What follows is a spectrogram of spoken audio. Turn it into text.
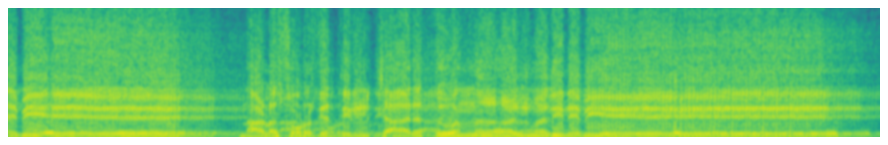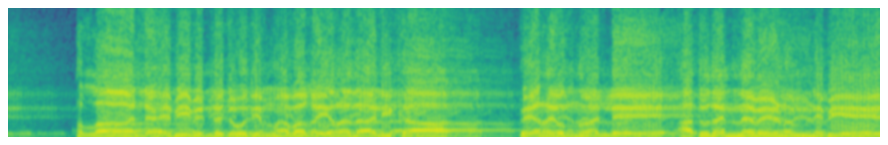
നബിയേ നാളെ സ്വർഗത്തിൽ ചാരത്ത് വന്നാൽ മതി നബിയേ. അള്ളാന്റെ ഹബീബിന്റെ ചോദ്യം അവ കൈറദാലിക്ക വേറെ ഒന്നും അല്ലേ അതു തന്നെ വേണം നബിയേ.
